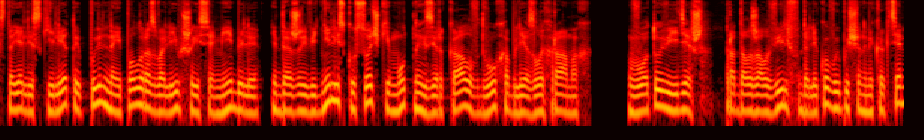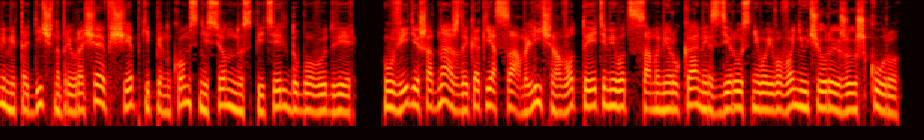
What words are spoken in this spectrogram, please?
стояли скелеты пыльной полуразвалившейся мебели, и даже виднелись кусочки мутных зеркал в двух облезлых рамах. «Вот увидишь», продолжал Вильф, далеко выпущенными когтями методично превращая в щепки пинком снесенную с петель дубовую дверь. «Увидишь однажды, как я сам, лично, вот этими вот самыми руками сдеру с него его вонючую рыжую шкуру».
